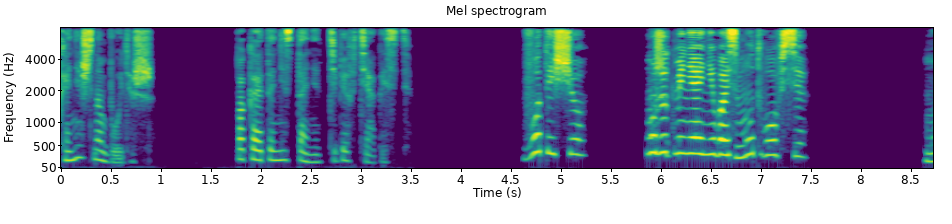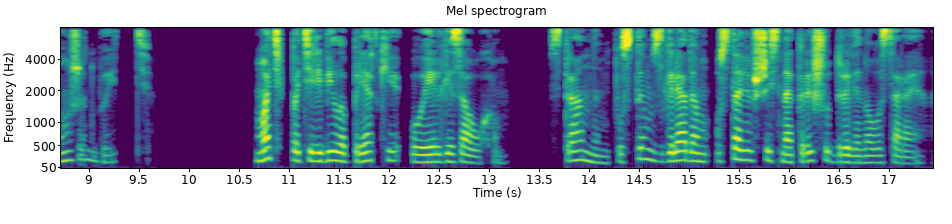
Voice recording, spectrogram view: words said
«Конечно, будешь. Пока это не станет тебе в тягость». «Вот еще. Может, меня и не возьмут вовсе?» «Может быть». Мать потеребила прятки у Эльги за ухом, странным, пустым взглядом уставившись на крышу дровяного сарая.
